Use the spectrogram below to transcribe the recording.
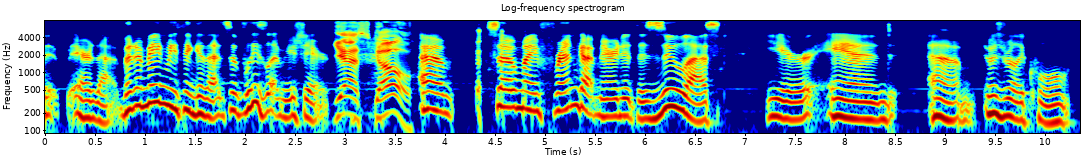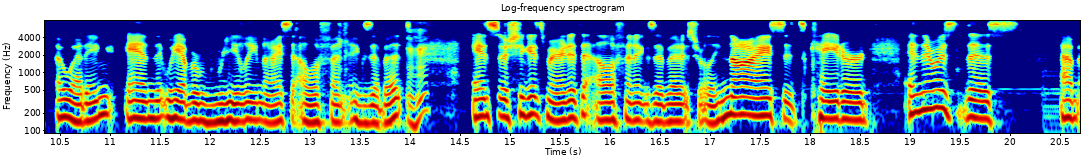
to air that, but it made me think of that. So please let me share. Yes, go. Um, so my friend got married at the zoo last year, and um, it was really cool. A wedding, and we have a really nice elephant exhibit. Mhm. And so she gets married at the elephant exhibit. It's really nice. It's catered, and there was this um,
